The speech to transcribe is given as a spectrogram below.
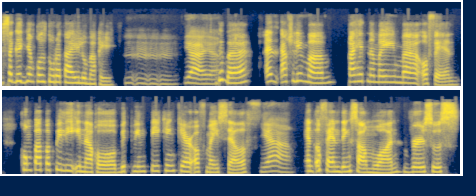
sa ganyang kultura tayo lumaki. Mm-mm-mm. Yeah, yeah. 'Di ba? And actually, ma'am, kahit na may ma-offend, kung papapiliin ako between taking care of myself Yeah. and offending someone versus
